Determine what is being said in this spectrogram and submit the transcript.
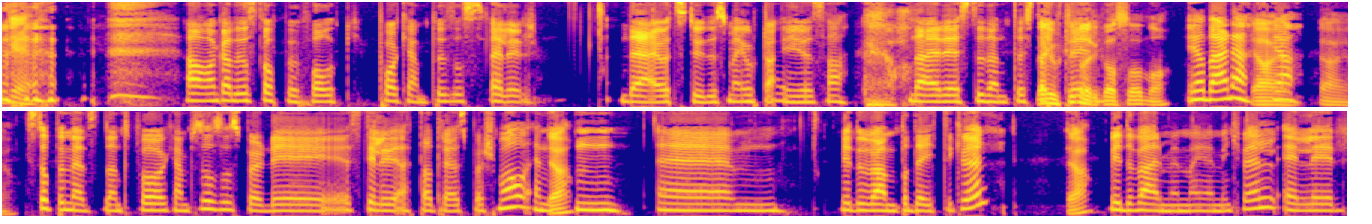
ok. Ja, Man kan jo stoppe folk på campus, eller det er jo et studie som er gjort da i USA, Ja. der studenter Det er gjort i Norge også nå. Ja, det er det. Ja, ja. ja. Stopper medstudenter på campus, og så spør de, stiller de ett av tre spørsmål. Enten eh, vil du være med på date i kveld, Ja. vil du være med meg hjem i kveld, eller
